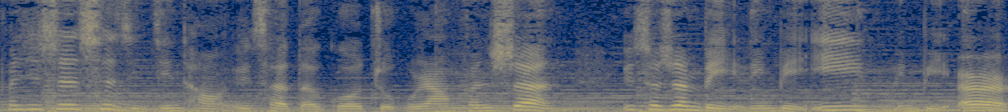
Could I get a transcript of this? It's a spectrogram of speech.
分析师赤井金童预测德国主不让分胜，预测正比零比一、零比二。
